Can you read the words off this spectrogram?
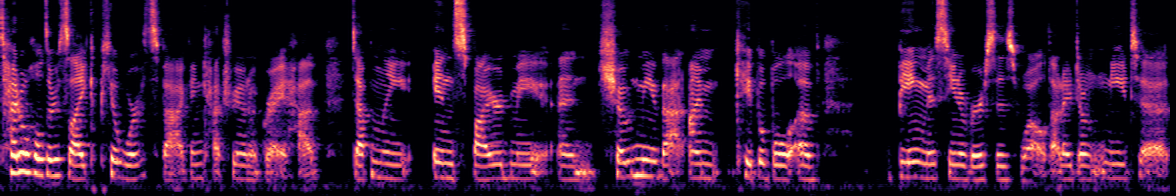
title holders like Pia Wurtzbach and Catriona Gray have definitely inspired me and showed me that I'm capable of being Miss Universe as well, that I don't need to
